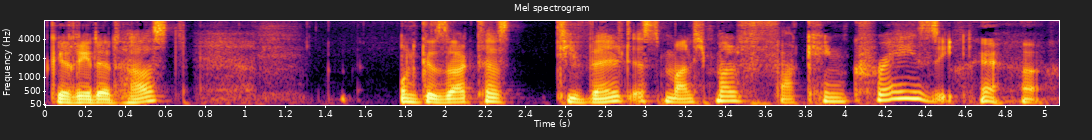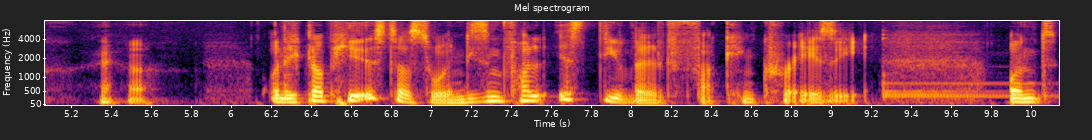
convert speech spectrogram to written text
geredet hast und gesagt hast, die Welt ist manchmal fucking crazy. Ja, ja. Und ich glaube, hier ist das so. In diesem Fall ist die Welt fucking crazy. Und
